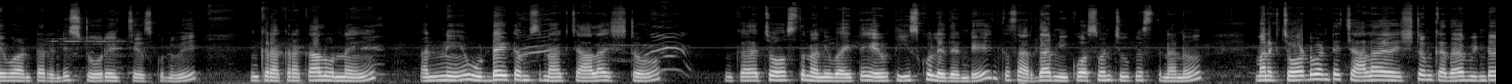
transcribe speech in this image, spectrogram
ఏవో అంటారండి స్టోరేజ్ చేసుకునేవి ఇంకా రకరకాలు ఉన్నాయి. అన్నీ వుడ్ ఐటమ్స్ నాకు చాలా ఇష్టం. ఇంకా చూస్తున్నాను ఇవైతే ఏవి తీసుకోలేదండి. ఇంకా సరదా మీకోసం అని చూపిస్తున్నాను. మనకు చూడడం అంటే చాలా ఇష్టం కదా విండో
